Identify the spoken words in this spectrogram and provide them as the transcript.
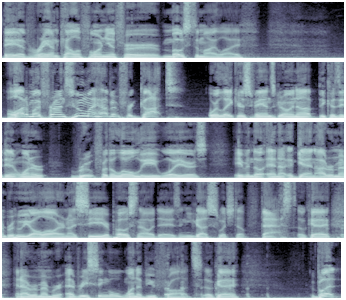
They have ran California for most of my life. A lot of my friends, whom I haven't forgot, were Lakers fans growing up because they didn't want to root for the lowly Warriors. Even though, and again, I remember who y'all are, and I see your posts nowadays, and you guys switched up fast, okay? and I remember every single one of you frauds, okay? But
